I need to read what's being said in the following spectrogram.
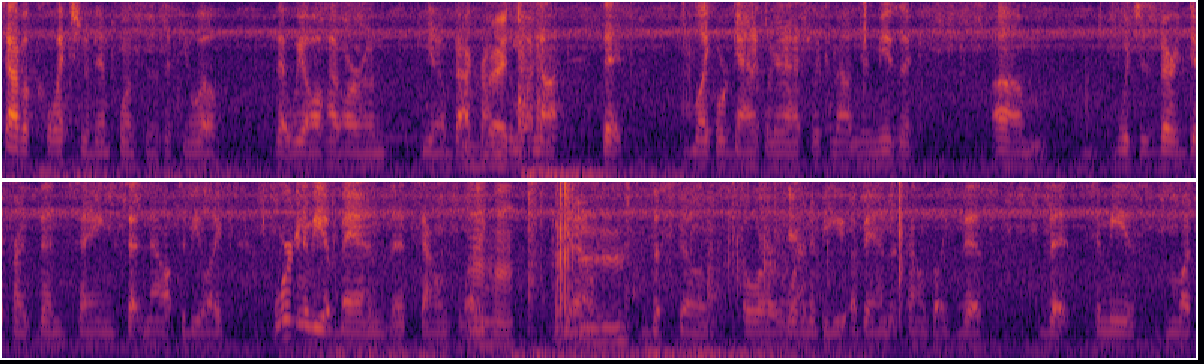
to have a collection of influences, if you will, that we all have our own, you know, backgrounds Right. and whatnot that, like organically or naturally, come out in your music, um, which is very different than saying setting out to be like, we're going to be a band that sounds like, Mm-hmm. you know, Mm-hmm. the Stones, or we're Yeah. going to be a band that sounds like this. That to me is much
